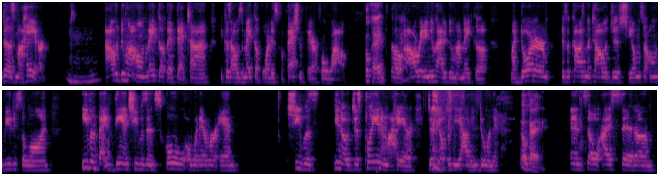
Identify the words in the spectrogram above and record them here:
does my hair. Mm-hmm. I would do my own makeup at that time because I was a makeup artist for Fashion Fair for a while. Okay. And so I already knew how to do my makeup. My daughter is a cosmetologist. She owns her own beauty salon. Even back then, she was in school or whatever, and she was, you know, just playing in my hair, just helping me out and doing it. Okay. And so I said, um,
